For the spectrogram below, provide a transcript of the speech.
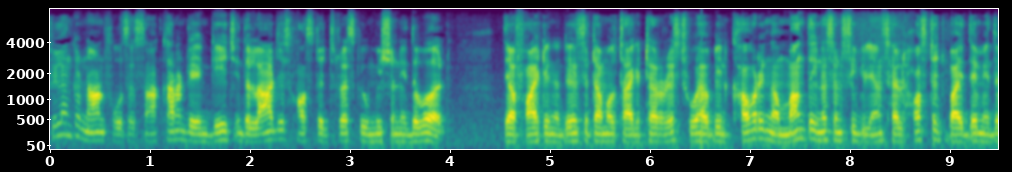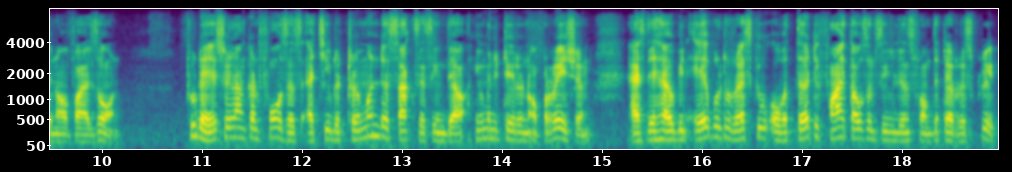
Sri Lankan armed forces are currently engaged in the largest hostage rescue mission in the world. They are fighting against the Tamil Tiger terrorists who have been covering among the innocent civilians held hostage by them in the no-fire zone. Today, Sri Lankan forces achieved a tremendous success in their humanitarian operation as they have been able to rescue over 35,000 civilians from the terrorist grip.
